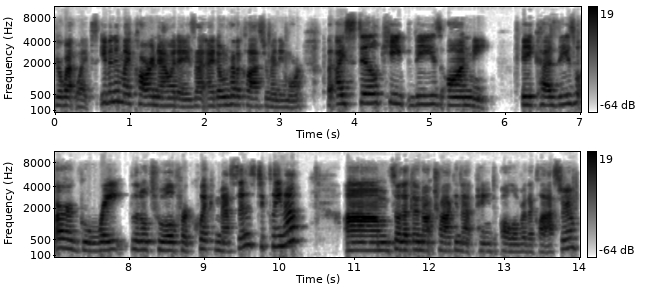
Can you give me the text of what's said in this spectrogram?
your wet wipes. Even in my car nowadays, I don't have a classroom anymore, but I still keep these on me because these are a great little tool for quick messes to clean up um, so that they're not tracking that paint all over the classroom.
